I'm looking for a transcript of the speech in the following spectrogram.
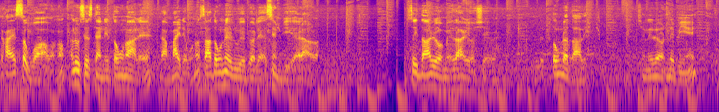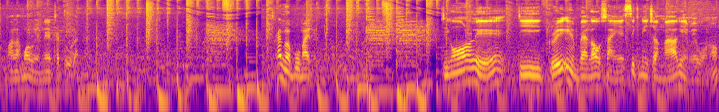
တခါလဲစုပ်သွားတာပေါ့နော်အဲ့လို system တွေတုံးတာလည်းဒါမိုက်တယ်ပေါ့နော်စားသုံးတဲ့လူတွေအတွက်လည်းအဆင်ပြေရတာတော့စိတ်သားတွေရောမဲသားတွေရော share ပဲသုံးတတ်သားလေးရှင်လေးတော့နှစ်ပြီးရင်မာလာမောက်တွေနဲ့ထပ်တိုးလိုက်အဲ့မှာပူမိုက်တယ်ဒီကောင်လေဒီ Great in Bangkok ဆိုင်ရဲ့ signature 5ခင်ပဲပေါ့နော်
